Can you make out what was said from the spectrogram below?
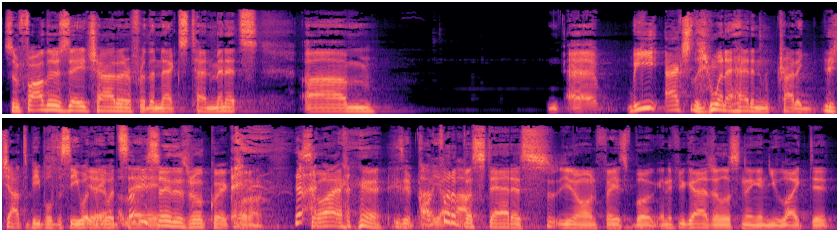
some Father's Day chatter for the next ten minutes. Um, uh, we actually went ahead and tried to reach out to people to see what they would say. Let me say this real quick. Hold on. So I, I put up out. a status, you know, on Facebook, and if you guys are listening and you liked it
